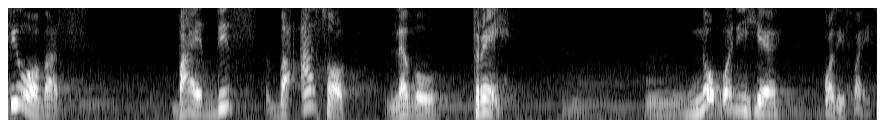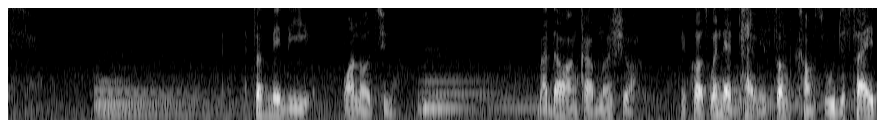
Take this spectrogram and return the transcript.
Few of us, by this, by us of level three, nobody here qualifies except maybe one or two. But that one, I'm not sure. Because when the time itself comes, we'll decide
